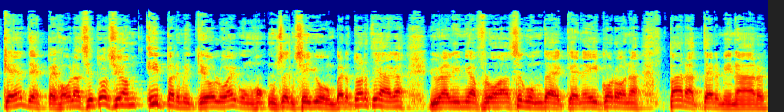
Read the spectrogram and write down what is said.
que despejó la situación y permitió luego un, un sencillo Humberto y una línea floja segunda de Kennedy Corona para terminar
